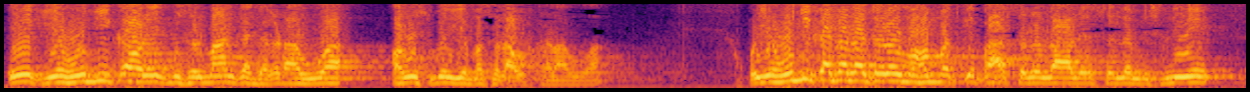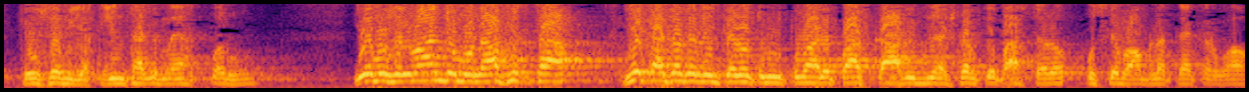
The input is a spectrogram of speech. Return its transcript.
ایک یہودی کا اور ایک مسلمان کا جھگڑا ہوا اور اس میں یہ مسئلہ اٹھ کھڑا ہوا۔ وہ یہودی کہتا تھا، چلو محمد کے پاس صلی اللہ علیہ وسلم، اس لیے کہ اسے بھی یقین تھا کہ میں حق پر ہوں۔ یہ مسلمان جو منافق تھا، یہ کہتا تھا، نہیں چلو، تم تمہارے پاس کاب ابن اشرف کے پاس چلو، اس سے معاملہ طے کرواؤ۔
